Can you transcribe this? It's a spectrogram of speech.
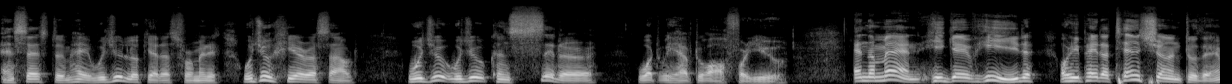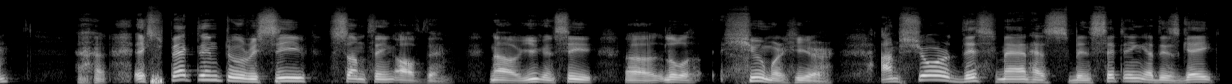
and says to him, Hey, would you look at us for a minute? Would you hear us out? Would you, would you consider what we have to offer you? And the man, he gave heed or he paid attention to them, expecting to receive something of them. Now, you can see a little humor here. I'm sure this man has been sitting at this gate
